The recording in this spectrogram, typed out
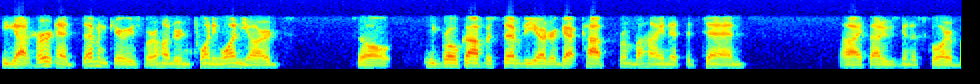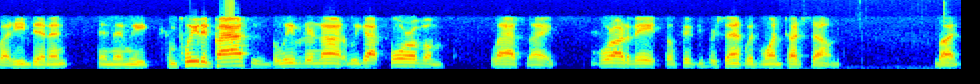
he got hurt had seven carries for 121 yards. So he broke off a 70 yarder, got caught from behind at the 10. Uh, I thought he was going to score, but he didn't. And then we completed passes, believe it or not. We got four of them last night, four out of eight, so 50% with one touchdown. But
